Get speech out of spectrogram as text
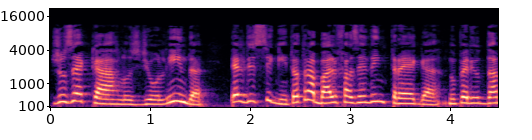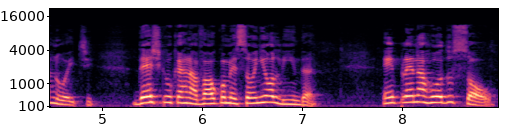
José Carlos de Olinda, ele disse o seguinte: eu trabalho fazendo entrega no período da noite, desde que o carnaval começou em Olinda, em plena Rua do Sol.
